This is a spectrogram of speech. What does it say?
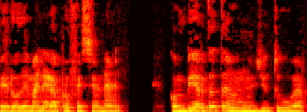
pero de manera profesional. Conviértete en un youtuber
